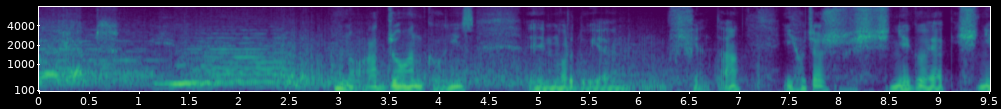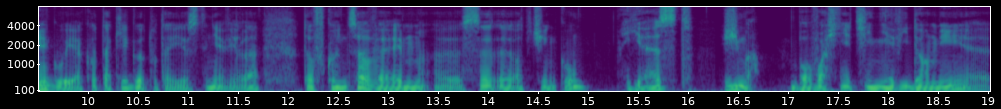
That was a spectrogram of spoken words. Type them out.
Perhaps you? No, a Joan Collins Y, morduje w święta. I chociaż śniegu, jak, śniegu jako takiego tutaj jest niewiele, to w końcowym y, y, odcinku jest zima bo właśnie ci niewidomi e,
